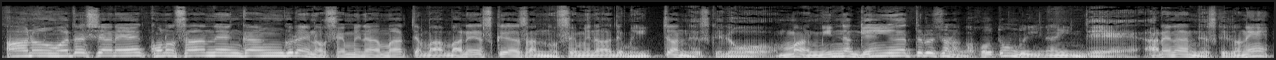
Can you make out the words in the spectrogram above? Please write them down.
あの、私はね、この3年間ぐらいのセミナーもあって、まあ、マネースクエアさんのセミナーでも行ったんですけど、まあ、みんな原油やってる人なんかほとんどいないんで、あれなんですけどね、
